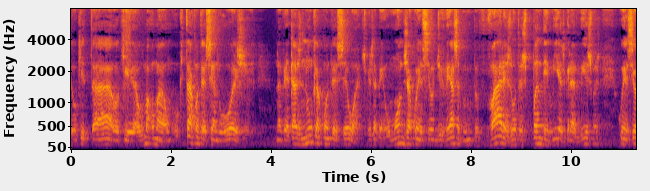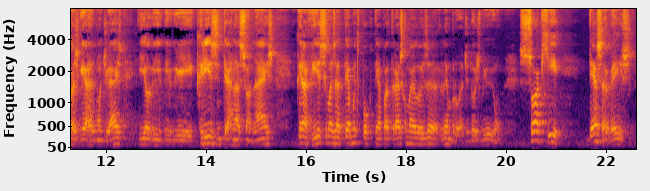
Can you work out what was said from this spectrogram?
o que está o que uma, uma, o que está acontecendo hoje. Na verdade, nunca aconteceu antes. Veja bem, o mundo já conheceu diversas, várias outras pandemias gravíssimas, conheceu as guerras mundiais e, e, e crises internacionais gravíssimas até muito pouco tempo atrás, como a Heloísa lembrou, de 2001. Só que, dessa vez,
